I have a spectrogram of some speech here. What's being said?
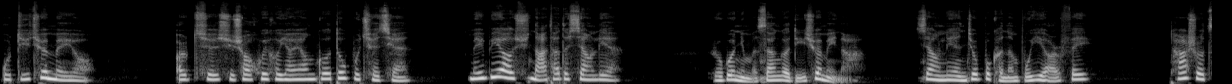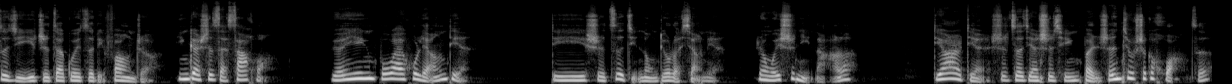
我的确没有，而且许少辉和洋洋哥都不缺钱，没必要去拿他的项链。如果你们三个的确没拿，项链就不可能不翼而飞。他说自己一直在柜子里放着，应该是在撒谎。’”原因不外乎两点：第一是自己弄丢了项链，认为是你拿了；第二点是这件事情本身就是个幌子，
